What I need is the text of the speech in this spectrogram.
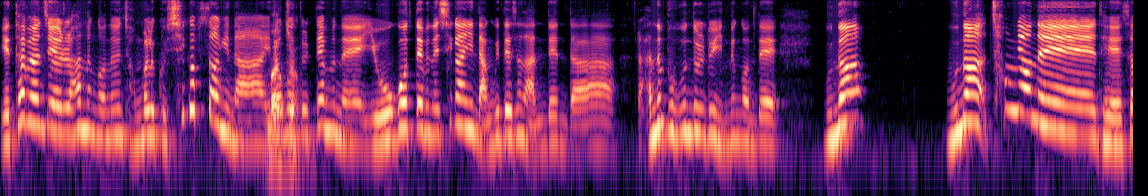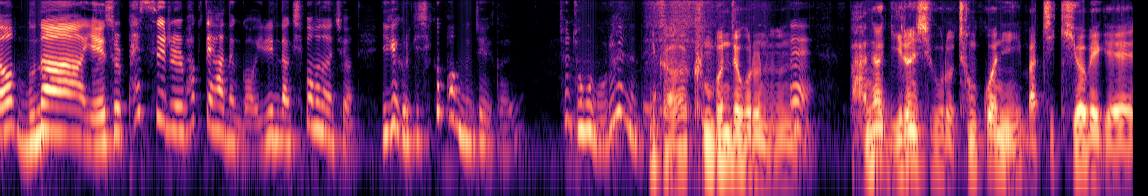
예타 면제를 하는 거는 정말로 그 시급성이나 이런 맞죠. 것들 때문에 요거 때문에 시간이 낭비돼서는 안 된다라는 부분들도 있는 건데 문화 문화 청년에 대해서 문화 예술 패스를 확대하는 거 1인당 15만 원 지원 이게 그렇게 시급한 문제일까요? 전 정말 모르겠는데요. 그러니까 근본적으로는 네. 만약 이런 식으로 정권이 마치 기업에게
